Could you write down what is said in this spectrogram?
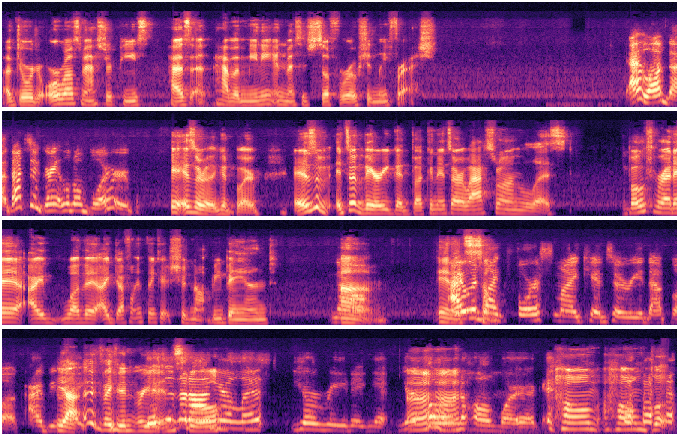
of George Orwell's masterpiece has a, have a meaning and message still ferociously fresh. I love that. That's a great little blurb. It is a really good blurb. It is a it's a very good book, and it's our last one on the list. Both read it. I love it. I definitely think it should not be banned. No. Um, I would some... like force my kid to read that book. I'd be yeah, like, if they didn't read it. Is it on your list? You're reading it. Your uh-huh. own homework. Home home book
